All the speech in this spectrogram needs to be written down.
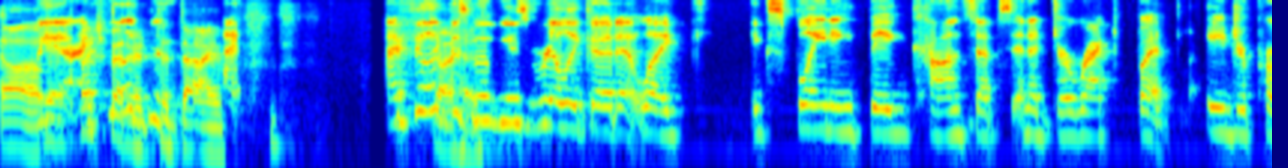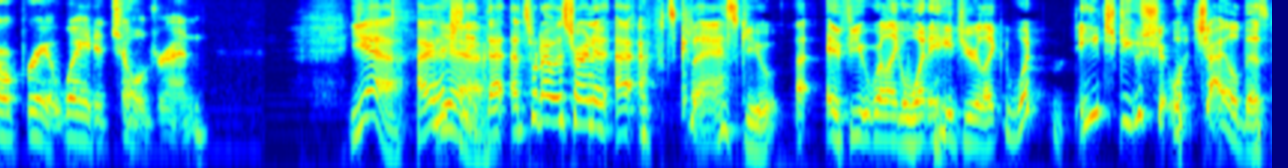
Oh, yeah, Much better like to die. I feel like Go this ahead. movie is really good at like explaining big concepts in a direct but age appropriate way to children. Yeah, I actually Yeah. that, that's what I was trying to. I, I was gonna ask you uh, if you were like, what age you're like, what age do you show what child this?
